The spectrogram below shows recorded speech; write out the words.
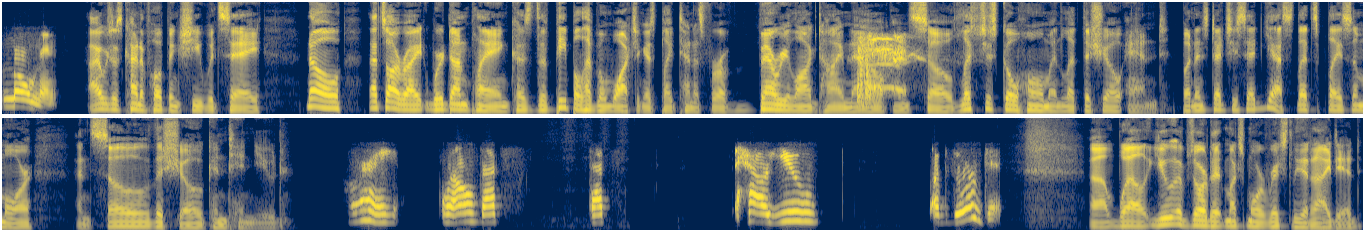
moment. I was just kind of hoping she would say, no, that's all right. We're done playing because the people have been watching us play tennis for a very long time now. And so let's just go home and let the show end. But instead, she said, yes, let's play some more. And so the show continued. All right. Well, that's that's how you absorbed it. Uh, well, you absorbed it much more richly than I did.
